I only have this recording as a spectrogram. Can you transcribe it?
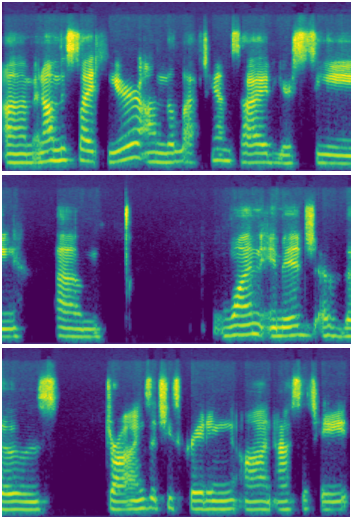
Um, and on this slide here, on the left-hand side, you're seeing um, one image of those drawings that she's creating on acetate.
